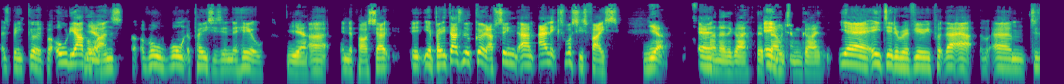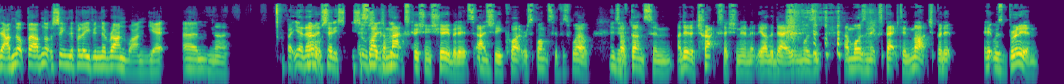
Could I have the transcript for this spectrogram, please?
has been good, but all the other Yeah. ones have all worn to pieces in the heel Yeah. uh, in the past. So it, yeah, but it does look good. I've seen um, Alex. What's his face? yeah. I Uh, know the guy, the in. Belgium guy. Yeah, he did a review. He put that out um, today. I've not, but I've not seen the Believe in the Run one yet. Um, No. but yeah, they've No, all said it's it's, It's, like a good. max cushion shoe, but it's Mm. actually quite responsive as well. Is so it? I've done some. I did a track session in it the other day and wasn't and wasn't expecting much, but it it was brilliant.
